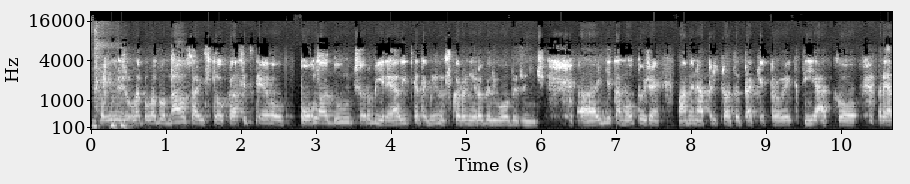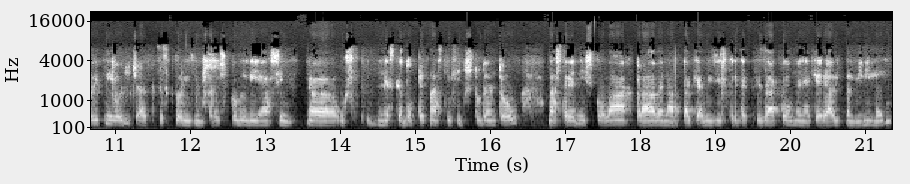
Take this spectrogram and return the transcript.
lebo, lebo naozaj z toho klasického pohľadu, čo robí realitka, tak my sme skoro nerobili vôbec nič. A ide tam o to, že máme napríklad také projekty ako realitný vodičák, cez ktorý sme preškolili asi uh, už dneska do 15 tisíc študentov na stredných školách práve na také, aby získali také základné nejaké realitné minimum,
